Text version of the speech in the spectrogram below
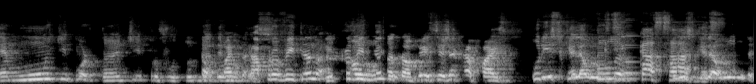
é muito importante para o futuro da democracia. Aproveitando, aproveitando Lula talvez seja capaz. Por isso que ele é o Lula. Por isso que ele é o Lula.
